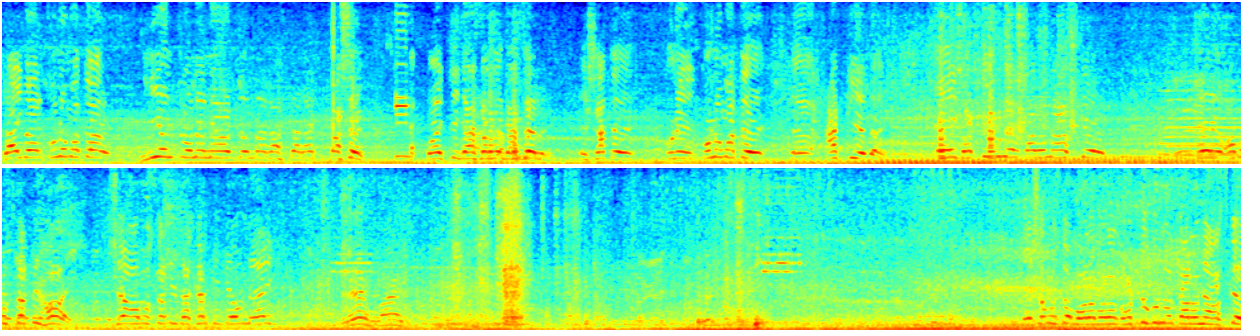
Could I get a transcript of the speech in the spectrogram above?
ড্রাইভার কোনো মতো নিয়ন্ত্রণে নেওয়ার জন্য রাস্তার এক পাশে কয়েকটি গাছ আছে, গাছের সাথে উনি কোনো মতে আটকিয়ে দেয়। এই গর্তগুলোর কারণে আজকে যে অবস্থাটি হয়, সে অবস্থাটি দেখার কি কেউ নেই? সমস্ত বড় বড় গর্তগুলোর কারণে আজকে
